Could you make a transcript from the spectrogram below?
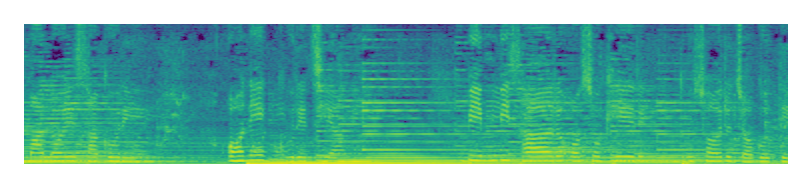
মালয় সাগরে অনেক ঘুরেছি আমি। বিম্বিসার অশোকের ধূসর জগতে।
